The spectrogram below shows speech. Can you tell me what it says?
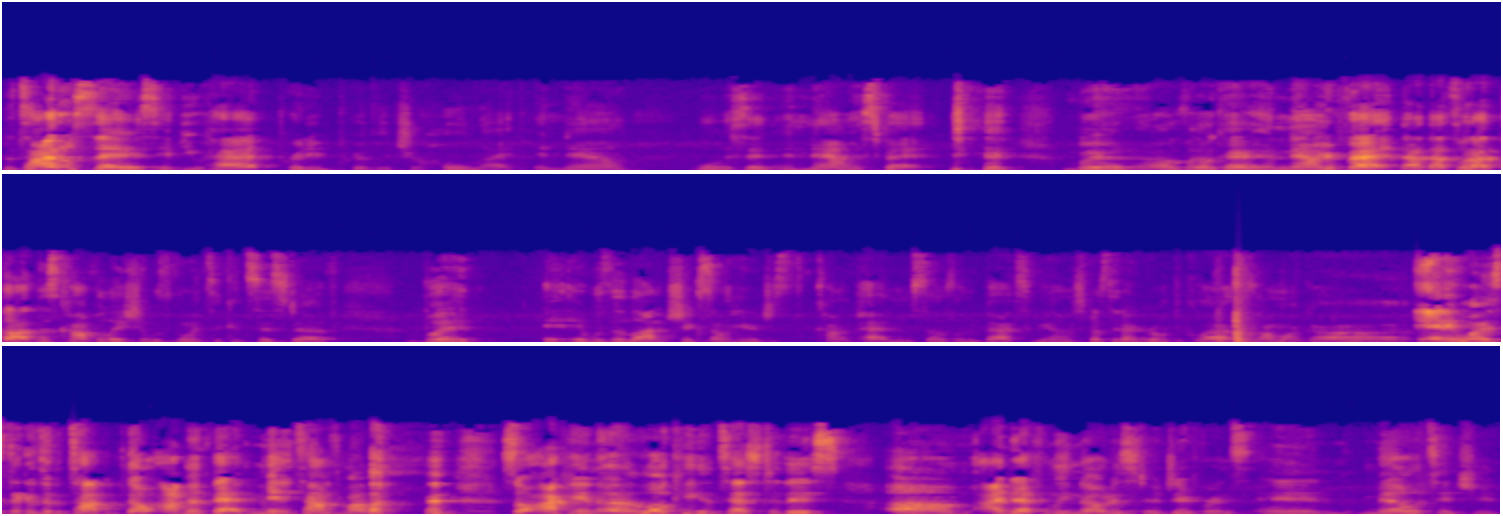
The title says, "If you had pretty privilege your whole life and now." well, it said, and now it's fat. but I was like, okay, and now you're fat. That, that's what I thought this compilation was going to consist of. But it, it was a lot of chicks on here just kind of patting themselves on the back, to be honest. Especially that girl with the glasses. Oh my God. Anyway, sticking to the topic though, I've been fat many times in my life. so I can uh, low key attest to this. Um, I definitely noticed a difference in male attention.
